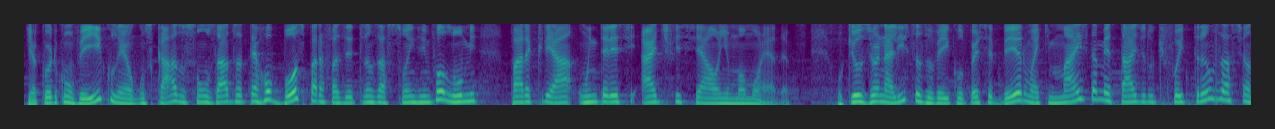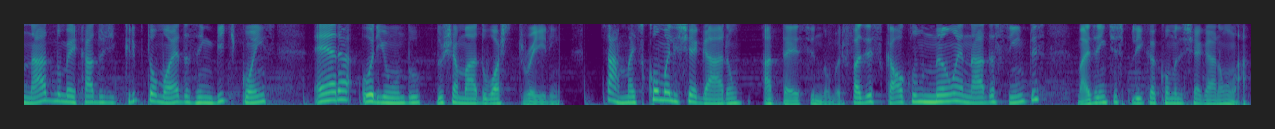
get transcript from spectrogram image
De acordo com o veículo, em alguns casos são usados até robôs para fazer transações em volume para criar um interesse artificial em uma moeda. O que os jornalistas do veículo perceberam é que mais da metade do que foi transacionado no mercado de criptomoedas em bitcoins era oriundo do chamado wash trading. Tá, mas como eles chegaram até esse número? Fazer esse cálculo não é nada simples, mas a gente explica como eles chegaram lá.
